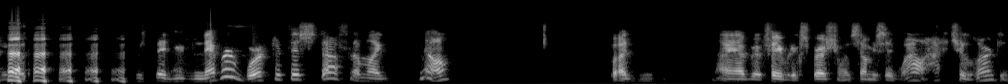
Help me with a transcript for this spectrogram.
He, goes, he said, You've never worked with this stuff? And I'm like, No. But I have a favorite expression when somebody said, Wow, how did you learn to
